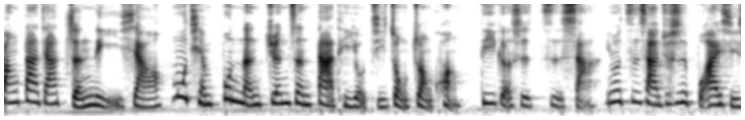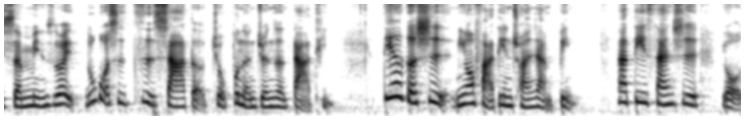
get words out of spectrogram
帮大家整理一下哦。目前不能捐赠大体有几种状况。第一个是自杀，因为自杀就是不爱惜生命，所以如果是自杀的就不能捐赠大体。第二个是你有法定传染病，那第三是有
